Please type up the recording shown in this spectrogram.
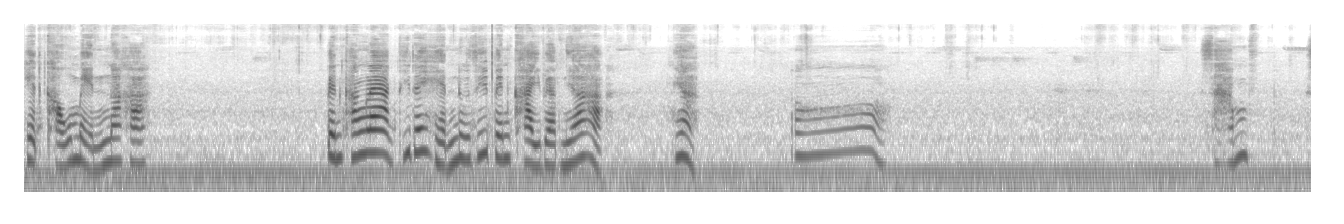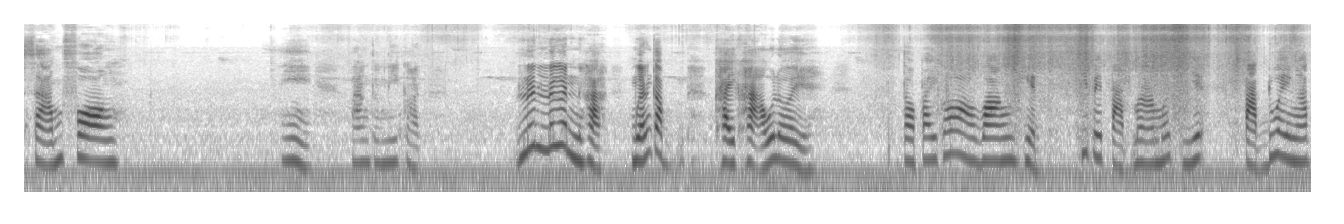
เห็ดเขาเหม็นนะคะ เป็นครั้งแรกที่ได้เห็นดูสิเป็นไข่แบบนี้ค่ะ เนี่ยโอ้สามสามฟอง นี่วางตรงนี้ก่อนลื่นๆค่ะ เหมือนกับไข่ขาวเลย ต่อไปก็วางเห็ดที่ไปตัดมาเมื่อกี้ตัดด้วยงัด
